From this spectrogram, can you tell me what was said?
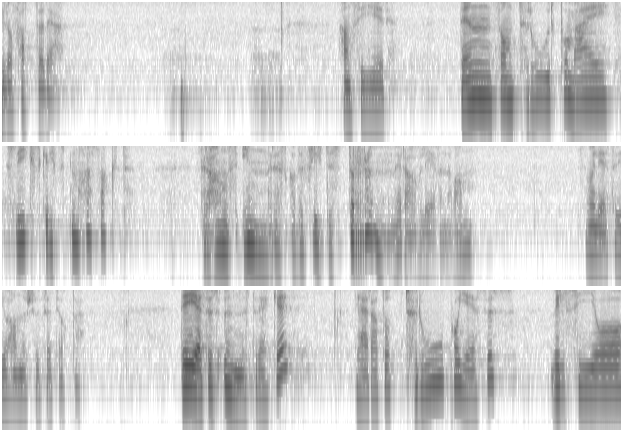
til å fatte det. Han sier den som tror på meg, slik Skriften har sagt. Fra hans indre skal det flyte strømmer av levende vann. Som vi leser i Johannes 7, 38. Det Jesus understreker, det er at å tro på Jesus vil si å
